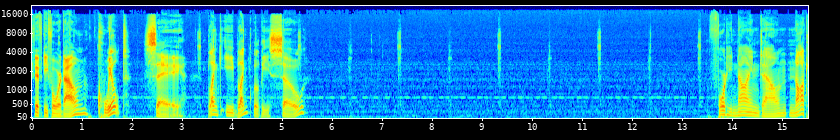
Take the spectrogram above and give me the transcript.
Fifty-four down, quilt say blank e blank will be so. Forty-nine down, not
